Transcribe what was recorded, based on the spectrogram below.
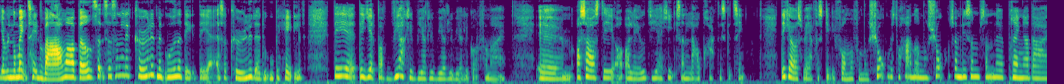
jeg vil normalt tage et varmere bad, så, så sådan lidt køligt, men uden at det, det er altså køligt, at det er ubehageligt. Det, det hjælper virkelig, virkelig, virkelig, virkelig godt for mig. Øhm, og så også det at, at lave de her helt sådan lavpraktiske ting. Det kan også være forskellige former for motion, hvis du har noget motion, som ligesom sådan øh, bringer dig,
